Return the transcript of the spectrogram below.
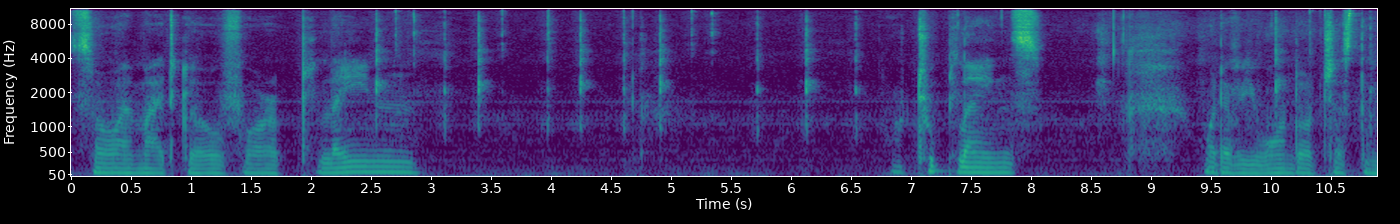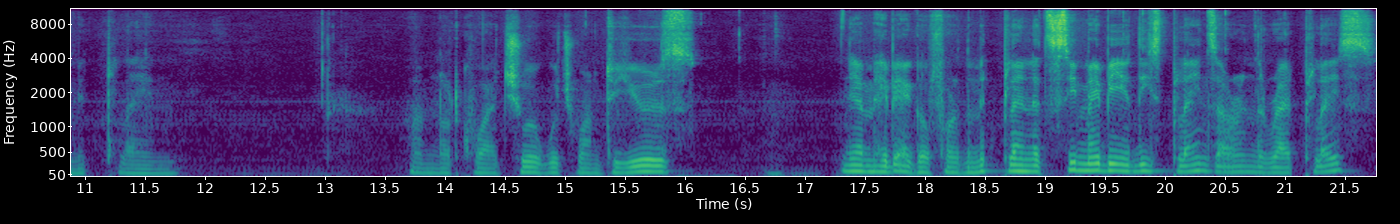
So I might go for a plane. Or two planes whatever you want or just the mid plane. I'm not quite sure which one to use. Yeah maybe I go for the mid plane. Let's see maybe these planes are in the right place.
